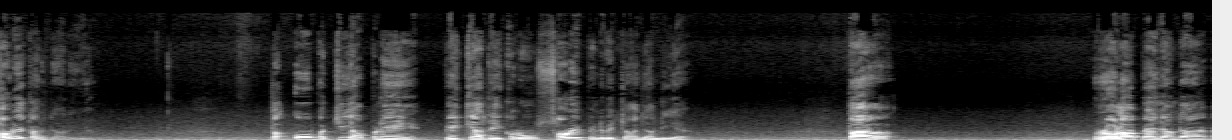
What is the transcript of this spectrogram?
ਸਹੁਰੇ ਘਰ ਜਾ ਰਹੀ ਹਾਂ। ਤਾਂ ਉਹ ਬੱਚੀ ਆਪਣੇ ਪੇਕਿਆਂ ਦੇ ਘਰੋਂ ਸਹੁਰੇ ਪਿੰਡ ਵਿੱਚ ਆ ਜਾਂਦੀ ਹੈ। ਤਾਂ ਰੌਲਾ ਪੈ ਜਾਂਦਾ ਹੈ।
